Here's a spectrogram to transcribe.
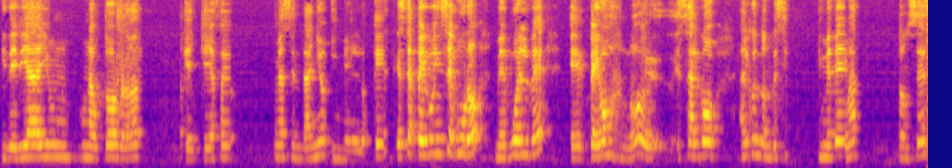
Y diría hay un, autor, ¿verdad? Que, que ya fue, me hacen daño y me enloquece. Este apego inseguro me vuelve eh, peor, ¿no? Eh, es algo, algo en donde si me dema, entonces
